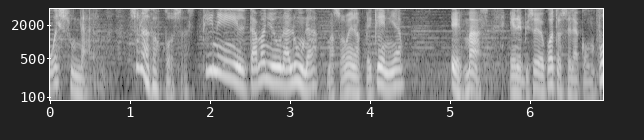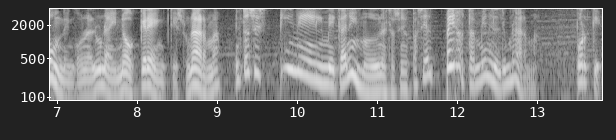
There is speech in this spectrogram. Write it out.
o es un arma? Son las dos cosas. Tiene el tamaño de una luna, más o menos pequeña. Es más, en episodio 4 se la confunden con una luna y no creen que es un arma. Entonces tiene el mecanismo de una estación espacial, pero también el de un arma. ¿Por qué?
